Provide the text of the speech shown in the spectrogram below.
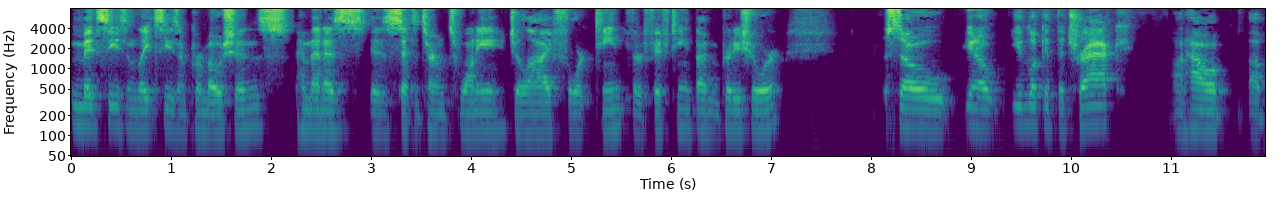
mid-season, late season promotions. Jimenez is set to turn 20 July 14th or 15th, I'm pretty sure. So, you know, you look at the track on how a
